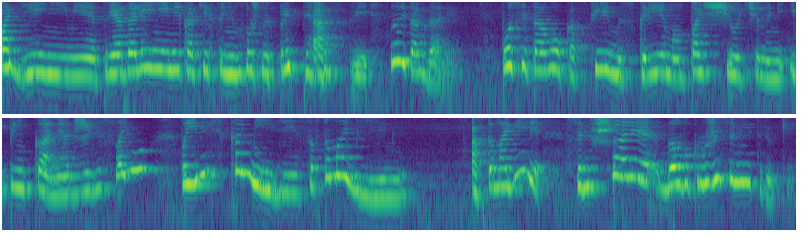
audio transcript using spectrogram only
падениями, преодолениями каких-то ненужных препятствий, ну и так далее. После того, как фильмы с кремом, пощечинами и пинками отжили свое, появились комедии с автомобилями. Автомобили совершали головокружительные трюки.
